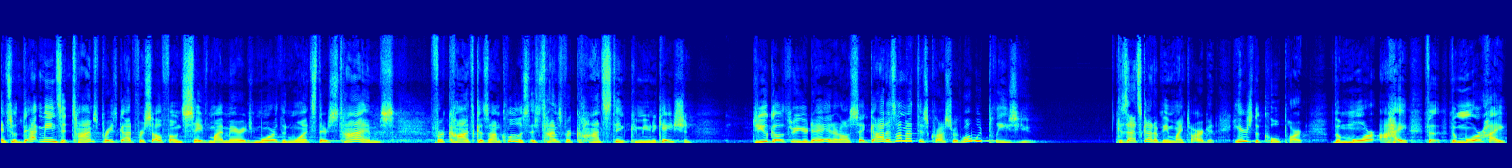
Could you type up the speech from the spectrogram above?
And so that means at times, praise God for cell phones, saved my marriage more than once. There's times for constant, because I'm clueless, there's times for constant communication. Do you go through your day and I'll say, God, as I'm at this crossroad, what would please you? Because that's got to be my target. Here's the cool part: the more I, the, the more I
